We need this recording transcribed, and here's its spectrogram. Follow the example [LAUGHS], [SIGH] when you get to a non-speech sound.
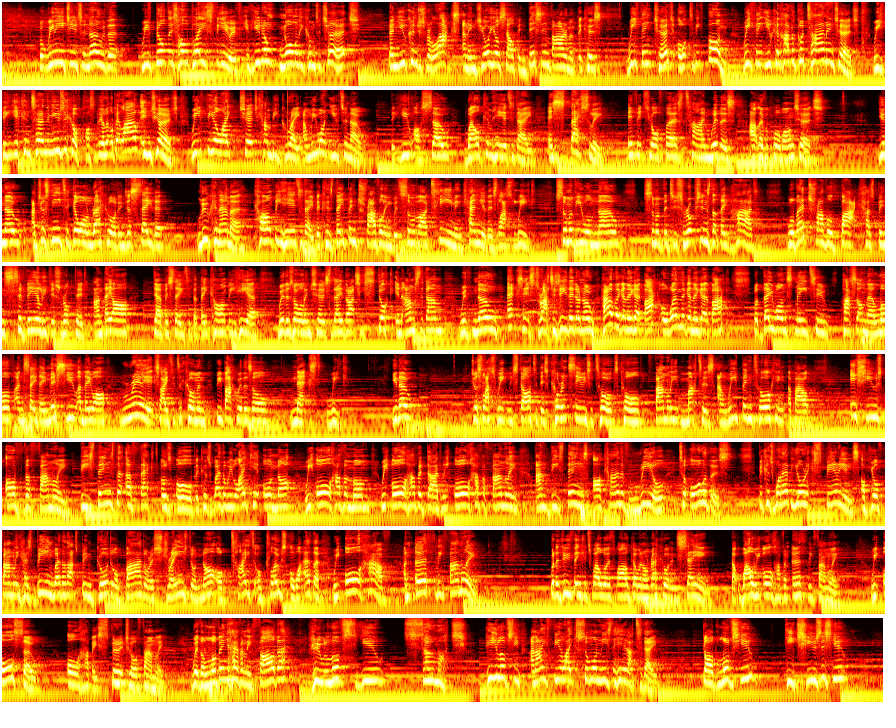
but we need you to know that we've built this whole place for you. If, if you don't normally come to church, then you can just relax and enjoy yourself in this environment because we think church ought to be fun. We think you can have a good time in church. We think you can turn the music up, possibly a little bit loud in church. We feel like church can be great, and we want you to know that you are so welcome here today, especially if it's your first time with us at Liverpool One Church. You know, I just need to go on record and just say that Luke and Emma can't be here today because they've been traveling with some of our team in Kenya this last week. Some of you will know some of the disruptions that they've had, well, their travel back has been severely disrupted and they are devastated that they can't be here with us all in church today. They're actually stuck in Amsterdam with no exit strategy. They don't know how they're going to get back or when they're going to get back. But they want me to pass on their love and say they miss you and they are really excited to come and be back with us all next week. You know, just last week, we started this current series of talks called Family Matters, and we've been talking about issues of the family, these things that affect us all, because whether we like it or not, we all have a mum, we all have a dad, we all have a family, and these things are kind of real to all of us. Because whatever your experience of your family has been, whether that's been good or bad, or estranged or not, or tight or close or whatever, we all have an earthly family. But I do think it's well worthwhile going on record and saying that while we all have an earthly family, we also all have a spiritual family with a loving Heavenly Father who loves you so much. He loves you. And I feel like someone needs to hear that today. God loves you, He chooses you,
